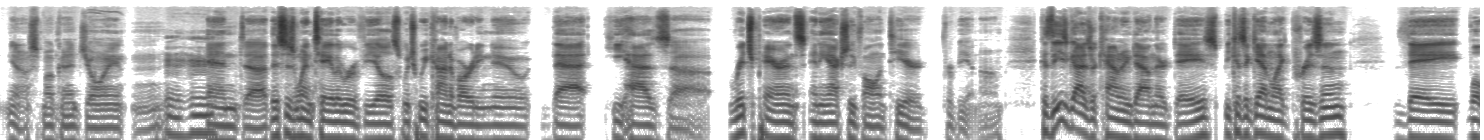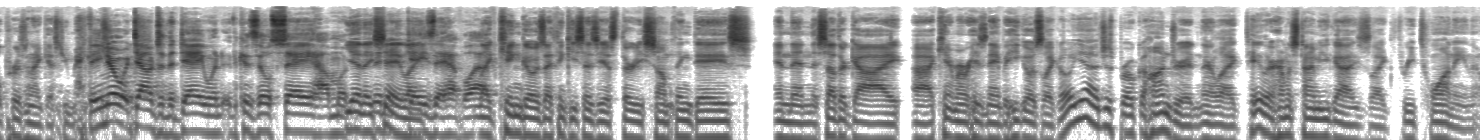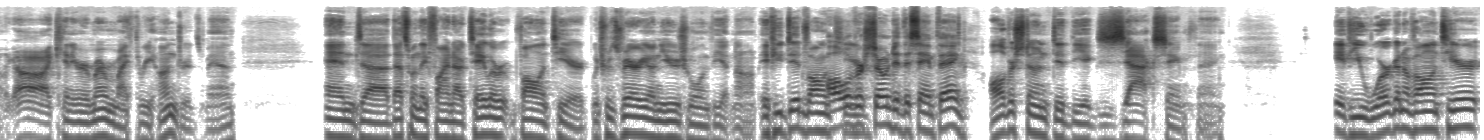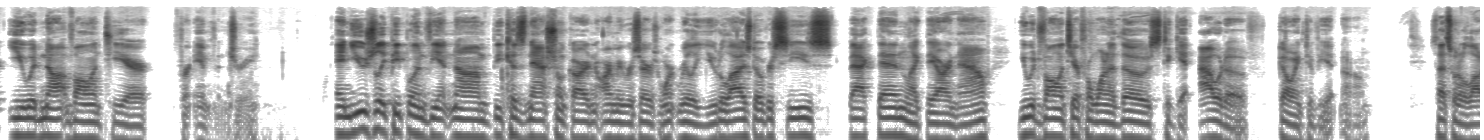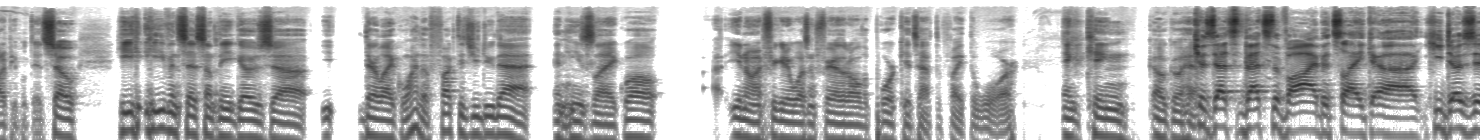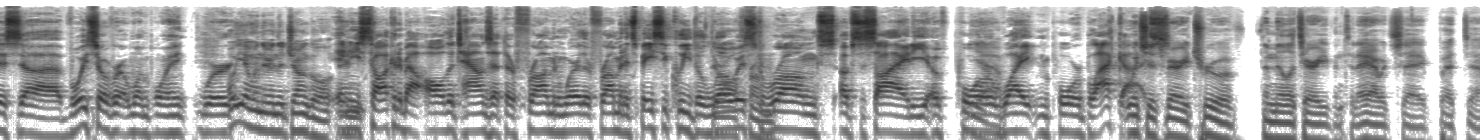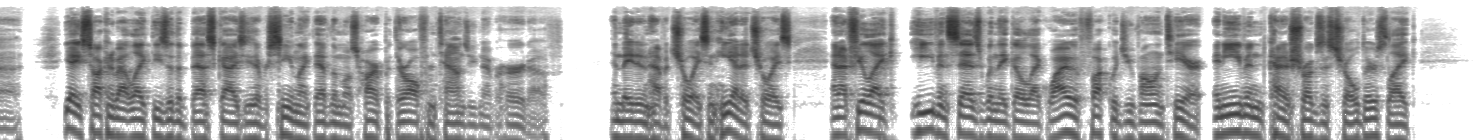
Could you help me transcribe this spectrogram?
you know, smoking a joint, and Mm-hmm. and uh, this is when Taylor reveals, which we kind of already knew, that he has uh, rich parents and he actually volunteered for Vietnam because these guys are counting down their days because again, like prison, they well, prison, I guess you make They know choice. it down to the day when because they'll say how much. Yeah, they say like days they have left. Like King goes, I think he says he has thirty something days, and then this other guy, uh, I can't remember his name, but he goes like, "Oh yeah, I just broke hundred," and they're like, "Taylor, how much time you guys?" Like three twenty, and they're like, "Oh, I can't even remember my three hundreds, man." And uh, that's when they find out Taylor volunteered, which was very unusual in Vietnam. If you did volunteer, Oliver Stone did the same thing. Oliver Stone did the exact same thing. If you were going to volunteer, you would not volunteer for infantry. And usually, people in Vietnam, because National Guard and Army Reserves weren't really utilized overseas back then, like they are now, you would volunteer for one of those to get out of going to Vietnam. So that's what a lot of people did. So he, he even says something. He goes, uh, they're like, why the fuck did you do that? And he's like, well, you know, I figured it wasn't fair that all the poor kids have to fight the war. And King, oh, go ahead. because that's that's the vibe. It's like uh, he does this uh, voiceover at one point where, Oh yeah, when they're in the jungle, and he's talking about all the towns that they're from and where they're from, and it's basically the lowest from- rungs of society of poor Yeah. white and poor black guys. which is very true of the military even today, I would say. But uh, yeah, he's talking about like these are the best guys he's ever seen. Like they have the most heart, but they're all from towns you've never heard of, and they didn't have a choice, and he had a choice. And I feel like he even says when they go like, "Why the fuck would you volunteer?" And he even kind of shrugs his shoulders, like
